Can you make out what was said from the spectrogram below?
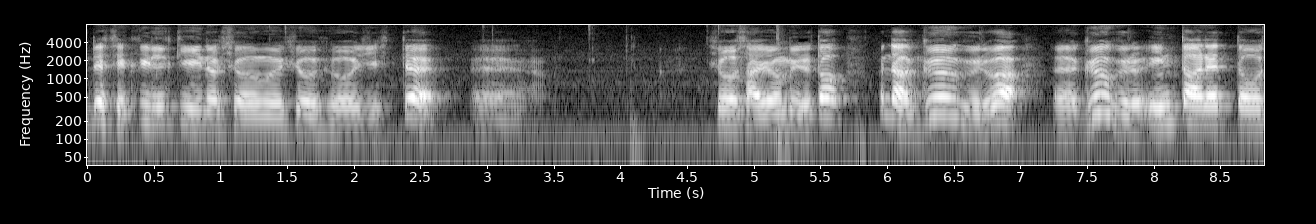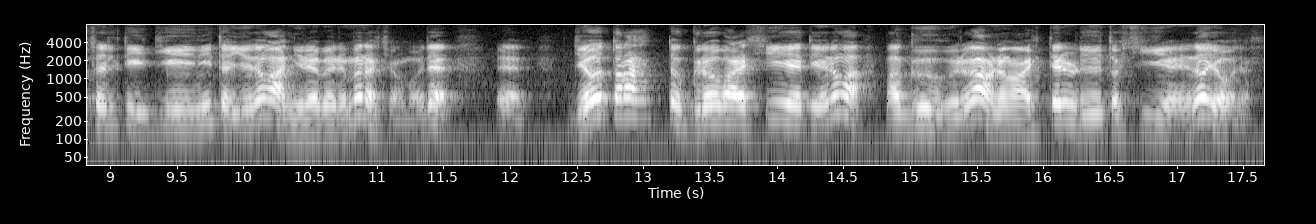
で、セキュリティの証明書を表示して、えー、詳細を見ると、今度は Google は、えー、Google インターネットオーソリティ G2 というのが2レベル目の証明で、えー、ジオトラストグローバル CA というのが、まあ、Google がお願いしているルート CA のようです。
